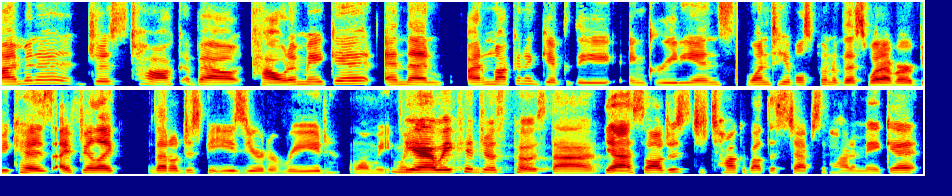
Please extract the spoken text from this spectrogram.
I'm going to just talk about how to make it. And then I'm not going to give the ingredients, one tablespoon of this, whatever, because I feel like that'll just be easier to read when we. When yeah, we could just post that. Yeah. So I'll just talk about the steps of how to make it.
